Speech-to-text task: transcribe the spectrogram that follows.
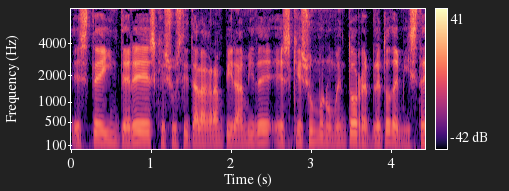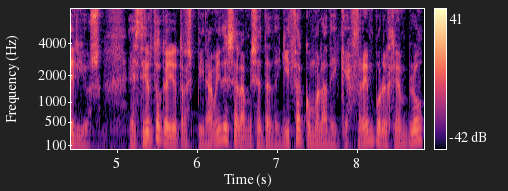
este interés que suscita la Gran Pirámide es que es un monumento repleto de misterios. Es cierto que hay otras pirámides en la meseta de Giza, como la de Kefren, por ejemplo,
